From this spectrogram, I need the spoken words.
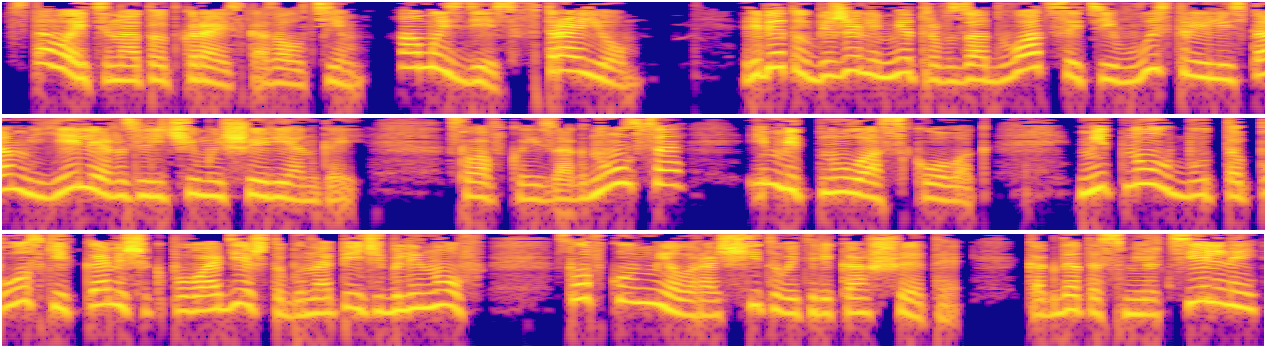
«Вставайте на тот край», — сказал Тим. «А мы здесь, втроем». Ребята убежали метров за двадцать и выстроились там еле различимой шеренгой. Славка изогнулся и метнул осколок. Метнул, будто плоский камешек по воде, чтобы напечь блинов. Славка умел рассчитывать рикошеты. Когда-то смертельный,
